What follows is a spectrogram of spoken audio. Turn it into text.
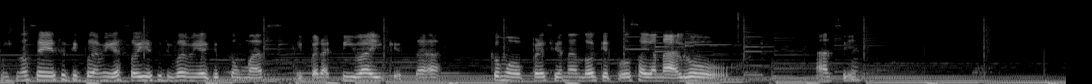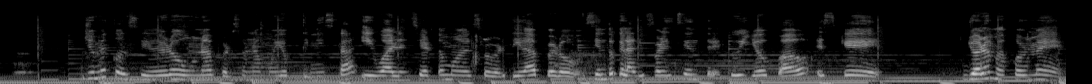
pues no sé, ese tipo de amiga soy, ese tipo de amiga que es como más hiperactiva y que está como presionando a que todos hagan algo así. Yo me considero una persona muy optimista, igual en cierto modo extrovertida, pero siento que la diferencia entre tú y yo, Pau, es que yo a lo mejor me,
